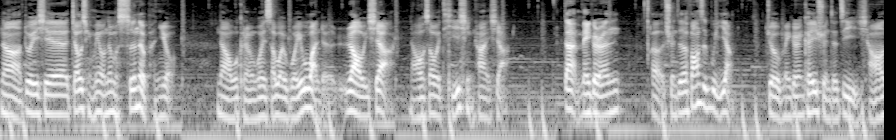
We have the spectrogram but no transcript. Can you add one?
那对一些交情没有那么深的朋友，那我可能会稍微委婉的绕一下，然后稍微提醒他一下。但每个人，呃，选择的方式不一样，就每个人可以选择自己想要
